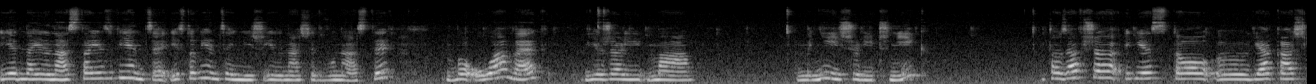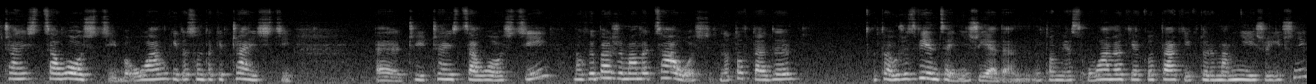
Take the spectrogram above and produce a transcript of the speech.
1 jedenasta jest więcej, jest to więcej niż 11 dwunastych, bo ułamek, jeżeli ma mniejszy licznik, to zawsze jest to y, jakaś część całości, bo ułamki to są takie części, e, czyli część całości, no chyba, że mamy całość, no to wtedy to już jest więcej niż jeden. Natomiast ułamek jako taki, który ma mniejszy licznik,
